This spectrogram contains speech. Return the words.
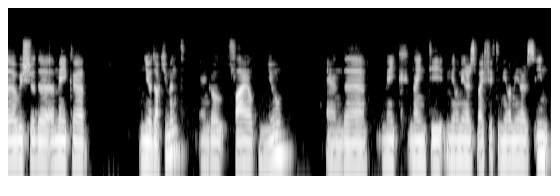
uh, we should uh, make a new document and go File, New and make 90 millimeters by 50 millimeters in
